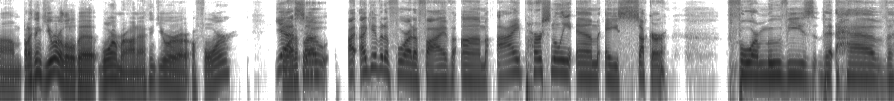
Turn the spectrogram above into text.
Um, but I think you were a little bit warmer on it. I think you were a four. Yeah, five? so I, I give it a four out of five. Um, I personally am a sucker for movies that have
